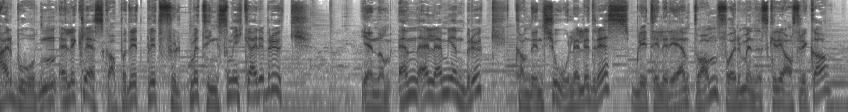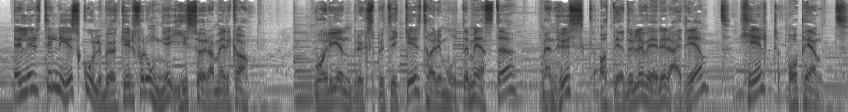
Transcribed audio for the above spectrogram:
Er boden eller klesskapet ditt blitt fullt med ting som ikke er i bruk? Gjennom NLM Gjenbruk kan din kjole eller dress bli til rent vann for mennesker i Afrika, eller til nye skolebøker for unge i Sør-Amerika. Våre gjenbruksbutikker tar imot det meste, men husk at det du leverer er rent, helt og pent.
